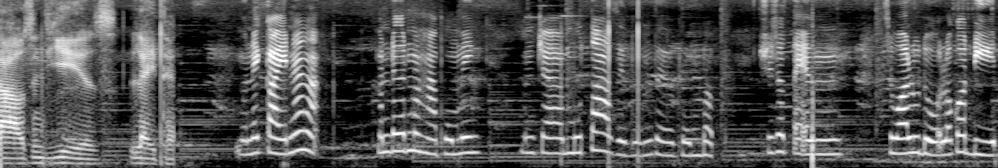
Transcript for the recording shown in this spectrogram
thousand years later. เหมือนในไก่นั่นอะ มันเดินมาหาผมเอง มันจะมูต้าใส่ผมแต่ผมแบบใช้สแตนสวาลูโดแล้วก็ดีด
